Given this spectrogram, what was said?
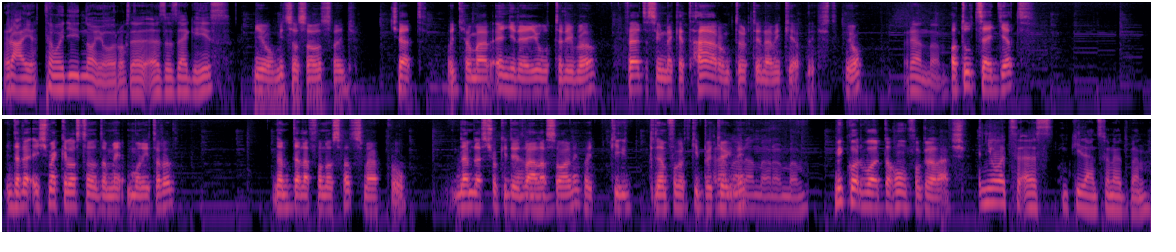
rájöttem, hogy így nagyon rossz e- ez az egész. Jó, mit szólsz ahhoz, hogy chat, hogyha már ennyire jó teriből, felteszünk neked három történelmi kérdést, jó? Rendben. Ha tudsz egyet, de és meg kell osztanod a monitorod, nem telefonozhatsz, mert akkor nem lesz sok időd Rendben. válaszolni, hogy ki, nem fogod Rendben, kipötyögni. rendben, rendben. Mikor volt a honfoglalás? 895-ben.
